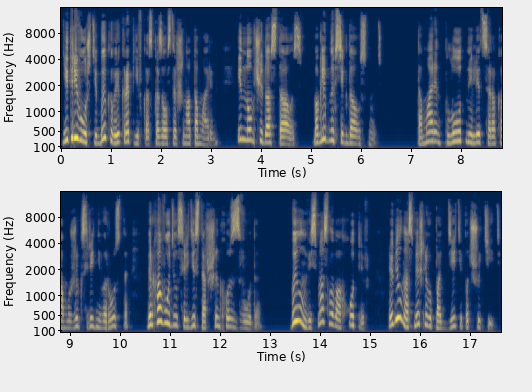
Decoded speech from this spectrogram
«Не тревожьте Быкова и Крапивка», — сказал старшина Тамарин. «Ином чудо осталось. Могли бы навсегда уснуть». Тамарин, плотный, лет сорока мужик среднего роста, верховодил среди старшин хозвзвода. Был он весьма словоохотлив, любил насмешливо поддеть и подшутить.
